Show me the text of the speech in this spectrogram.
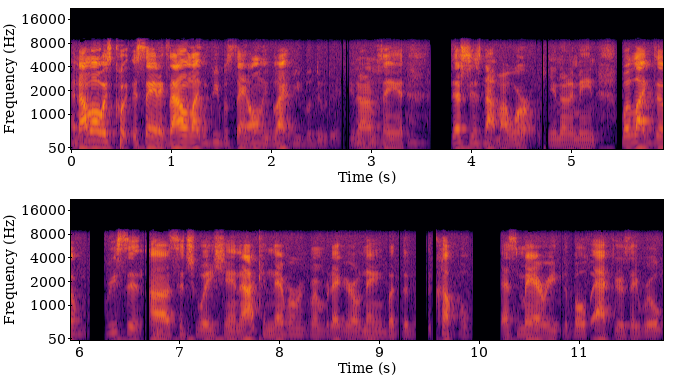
And I'm always quick to say that because I don't like when people say only black people do this. You know what I'm saying? That's just not my world. You know what I mean? But like the recent uh, situation, I can never remember that girl name, but the, the couple that's married, the both actors, they real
